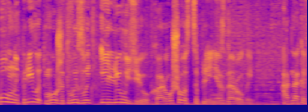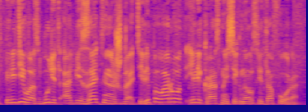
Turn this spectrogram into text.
полный привод может вызвать иллюзию хорошего сцепления с дорогой. Однако впереди вас будет обязательно ждать или поворот, или красный сигнал светофора –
